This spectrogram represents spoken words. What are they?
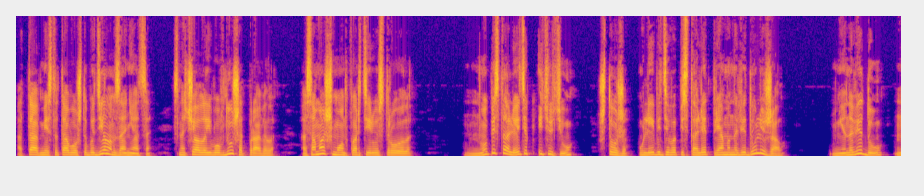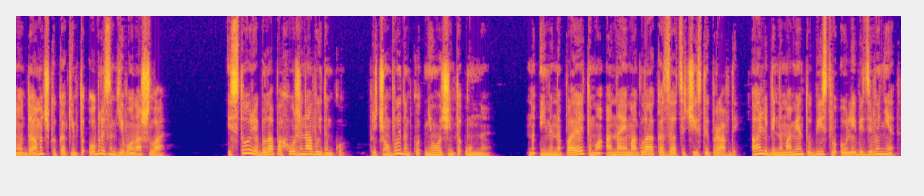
а та, вместо того, чтобы делом заняться, сначала его в душ отправила, а сама шмон в квартире устроила. Ну, пистолетик и тютю. Что же, у Лебедева пистолет прямо на виду лежал? Не на виду, но дамочка каким-то образом его нашла. История была похожа на выдумку, причем выдумку не очень-то умную. Но именно поэтому она и могла оказаться чистой правдой. Алиби на момент убийства у Лебедева нет.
